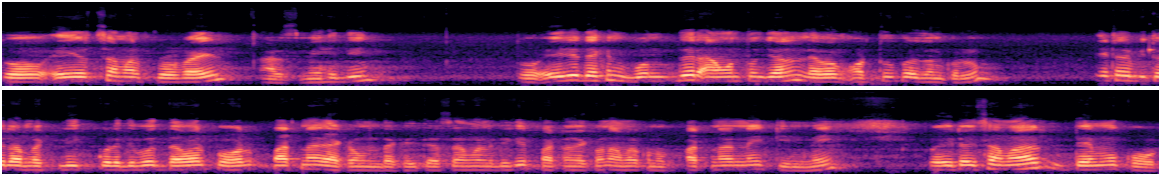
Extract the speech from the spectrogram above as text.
তো এই হচ্ছে আমার প্রোফাইল আর মেহেদি। তো এই যে দেখেন, বন্ধুদের আমন্ত্রণ জানান এবং অর্থ উপার্জন করুন। এটার ভিতরে আমরা ক্লিক করে দেব। দেওয়ার পর পার্টনার অ্যাকাউন্ট দেখাইতে আছে আমার এদিকে। পার্টনার অ্যাকাউন্ট আমার কোনো পার্টনার নেই টিম নেই। তো এটা হচ্ছে আমার ডেমো কোড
